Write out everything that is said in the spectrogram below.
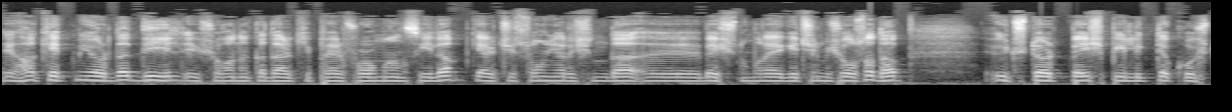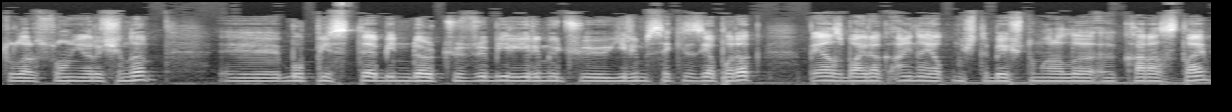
E, hak etmiyor da değil e, şu ana kadarki performansıyla. Gerçi son yarışında 5 e, numaraya geçilmiş olsa da 3-4-5 birlikte koştular son yarışını. E, bu pistte 1400'ü 1.23 28 yaparak beyaz bayrak ayna yapmıştı 5 numaralı e, Karas Time.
